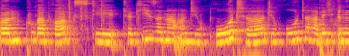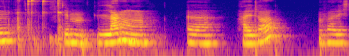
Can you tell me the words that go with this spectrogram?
von Cura Prox, die türkisene und die rote. Die rote habe ich in dem langen äh, Halter, weil ich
